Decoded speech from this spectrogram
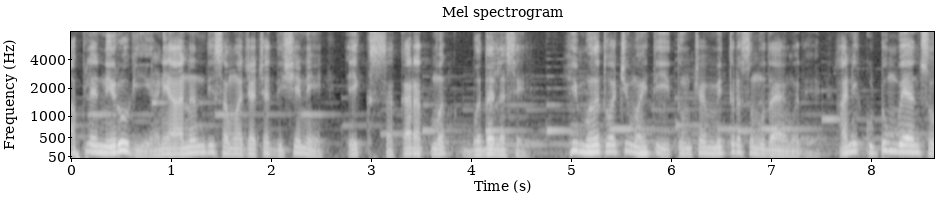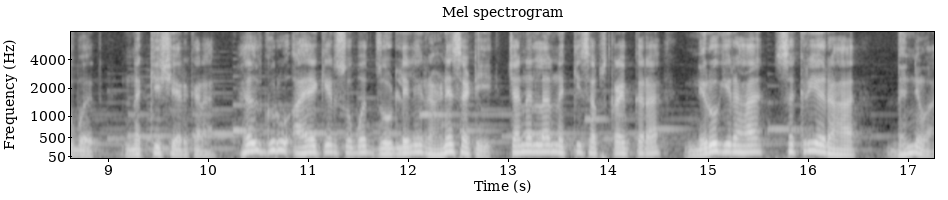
आपल्या निरोगी आणि आनंदी समाजाच्या दिशेने एक सकारात्मक बदल असेल. ही महत्त्वाची माहिती तुमच्या मित्रसमुदायामध्ये आणि कुटुंबियांसोबत नक्की शेअर करा. हेल्थ गुरु आय केअर सोबत जोडलेले राहण्यासाठी चॅनलला नक्की सबस्क्राईब करा. निरोगी रहा सक्रिय रहा. धन्यवाद.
